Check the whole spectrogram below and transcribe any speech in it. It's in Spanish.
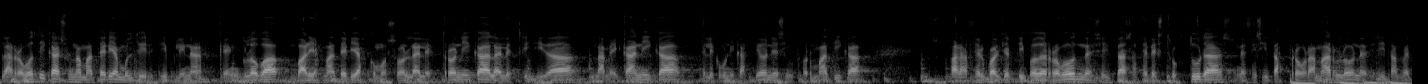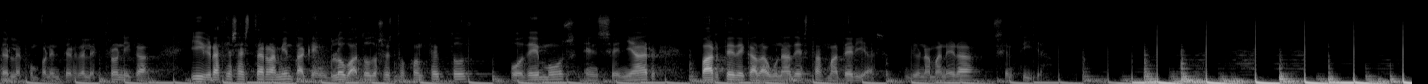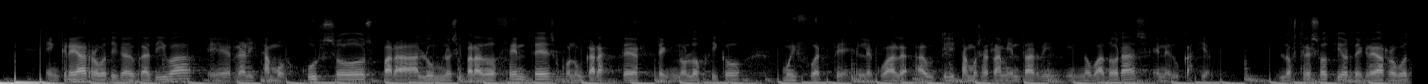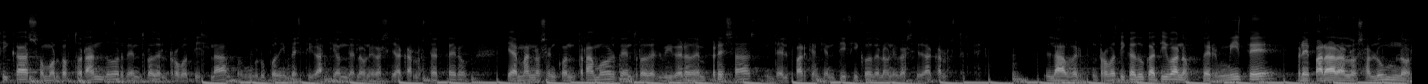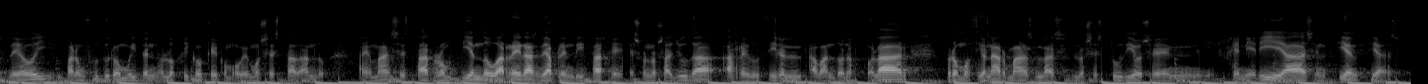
La robótica es una materia multidisciplinar que engloba varias materias como son la electrónica, la electricidad, la mecánica, telecomunicaciones, informática. Pues para hacer cualquier tipo de robot necesitas hacer estructuras, necesitas programarlo, necesitas meterles componentes de electrónica y gracias a esta herramienta que engloba todos estos conceptos podemos enseñar parte de cada una de estas materias de una manera sencilla. En CREA Robótica Educativa eh, realizamos cursos para alumnos y para docentes con un carácter tecnológico muy fuerte, en el cual utilizamos herramientas innovadoras en educación. Los tres socios de CREA Robótica somos doctorandos dentro del Robotics Lab, un grupo de investigación de la Universidad Carlos III, y además nos encontramos dentro del vivero de empresas del Parque Científico de la Universidad Carlos III. La robótica educativa nos permite preparar a los alumnos de hoy para un futuro muy tecnológico que, como vemos, se está dando. Además, está rompiendo barreras de aprendizaje. Eso nos ayuda a reducir el abandono escolar, promocionar más los estudios en ingenierías, en ciencias.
